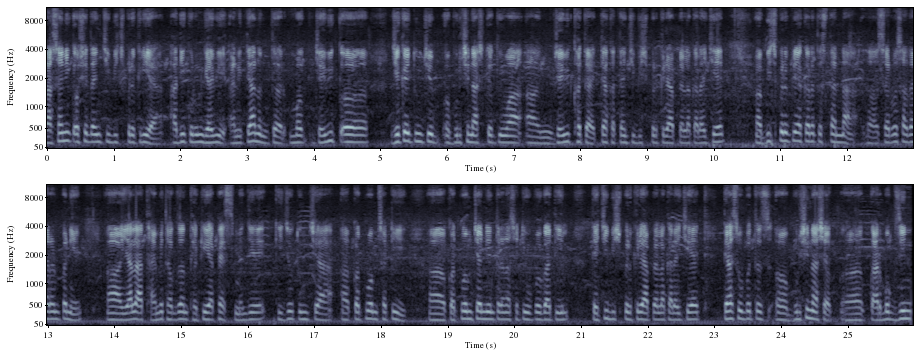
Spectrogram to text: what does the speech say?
रासायनिक औषधांची बीज प्रक्रिया आधी करून घ्यावी आणि त्यानंतर मग जैविक जे काही तुमचे बुरशीनाशकं किंवा जैविक खतं आहेत त्या खतांची बीज प्रक्रिया आपल्याला करायची आहे. बीज प्रक्रिया करत असताना सर्वसाधारणपणे याला थायमेथॉक्झॉन थर्टी एफ एस म्हणजे की जो तुमच्या कटवमसाठी कटवमच्या नियंत्रणासाठी उपयोगात येईल त्याची विषप्रक्रिया आपल्याला करायची आहे. त्यासोबतच बुरशीनाशक कार्बोक्झिन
